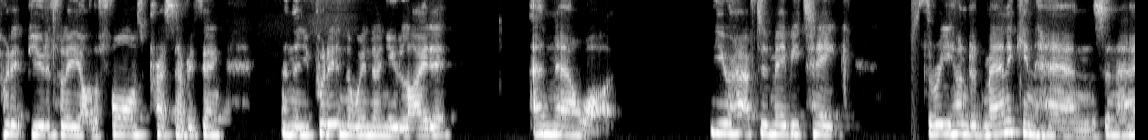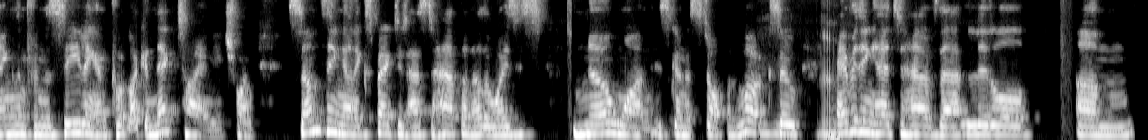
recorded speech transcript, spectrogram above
put it beautifully on the forms, press everything, and then you put it in the window and you light it, and now what? You have to maybe take 300 mannequin hands and hang them from the ceiling and put like a necktie in each one. Something unexpected has to happen. Otherwise, it's no one is going to stop and look. So No. everything had to have that little, um,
